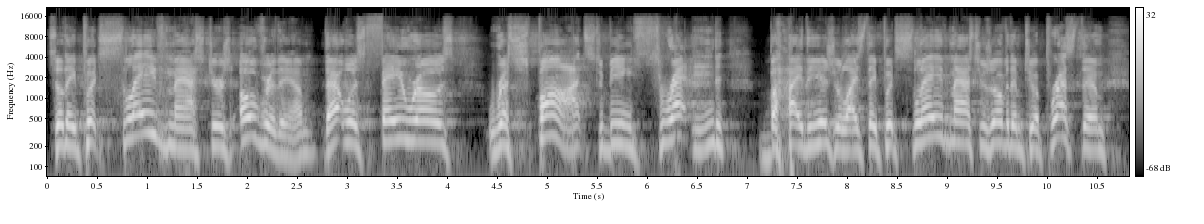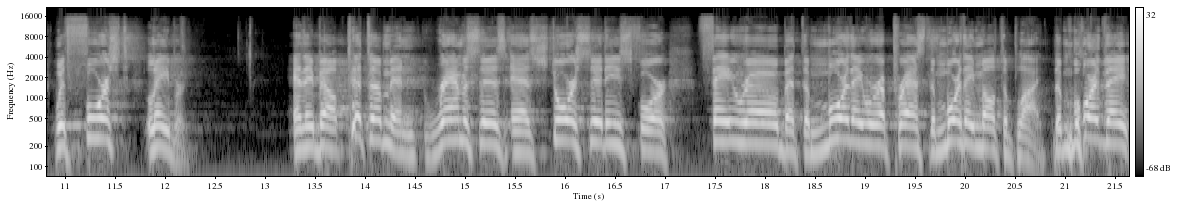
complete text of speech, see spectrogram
So they put slave masters over them. That was Pharaoh's response to being threatened by the Israelites. They put slave masters over them to oppress them with forced labor. And they built Pithom and Ramesses as store cities for Pharaoh, but the more they were oppressed, the more they multiplied. The more they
